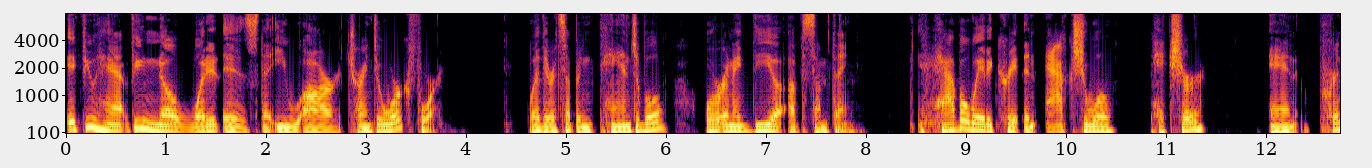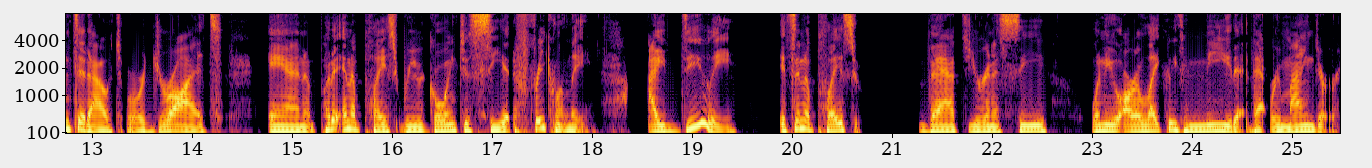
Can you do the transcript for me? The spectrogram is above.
if you have, if you know what it is that you are trying to work for, whether it's something tangible or an idea of something, have a way to create an actual picture and print it out or draw it and put it in a place where you're going to see it frequently. Ideally, it's in a place that you're going to see when you are likely to need that reminder.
